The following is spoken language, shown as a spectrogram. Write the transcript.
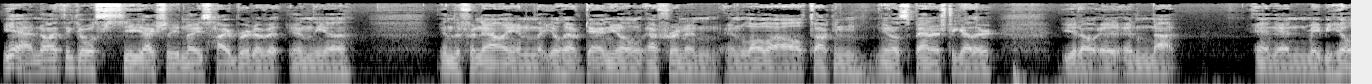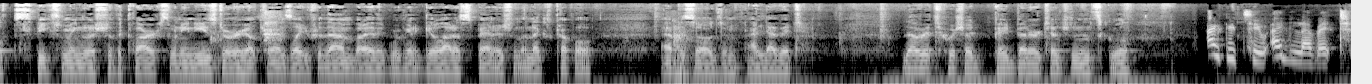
Yeah, no, I think we'll see actually a nice hybrid of it in the uh, in the finale, and that you'll have Daniel, Efren, and, and Lola all talking, you know, Spanish together, you know, and, and not and then maybe he'll speak some English to the Clarks when he needs to, or he'll translate for them. But I think we're going to get a lot of Spanish in the next couple episodes, and I love it. Love it. Wish I'd paid better attention in school. I do too. I'd love it.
